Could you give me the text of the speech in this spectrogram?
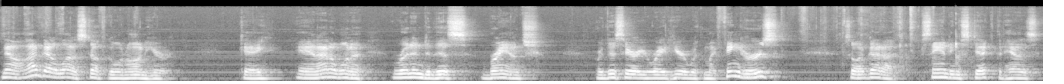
Now, I've got a lot of stuff going on here, okay? And I don't want to run into this branch or this area right here with my fingers. So I've got a sanding stick that has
